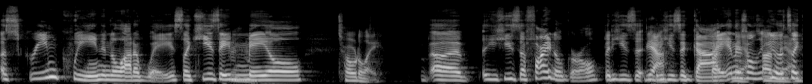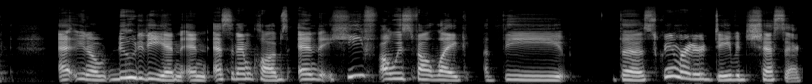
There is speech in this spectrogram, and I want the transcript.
a scream queen in a lot of ways. Like he is a male Totally. uh he's a final girl but he's a, Yeah, he's a guy but and there's also you know it's like uh, you know nudity and and s&m clubs and he always felt like the the screenwriter david chaskin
